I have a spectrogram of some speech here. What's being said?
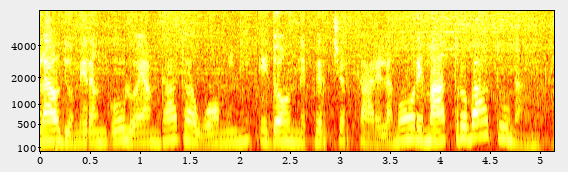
Claudio Merangolo è andato a Uomini e Donne per cercare l'amore ma ha trovato un'amica.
